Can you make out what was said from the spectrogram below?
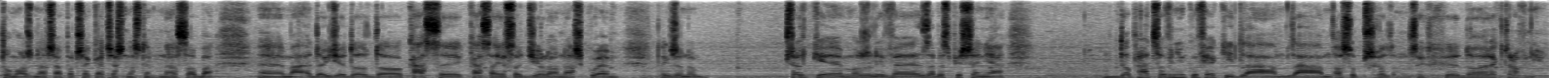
tu można, trzeba poczekać aż następna osoba e, ma, dojdzie do, do kasy, kasa jest oddzielona szkłem, także no wszelkie możliwe zabezpieczenia do pracowników, jak i dla, dla osób przychodzących do elektrowni.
